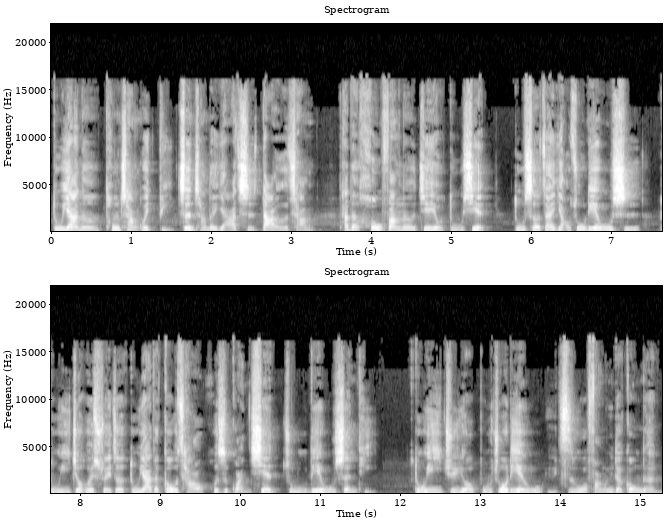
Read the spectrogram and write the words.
毒牙呢，通常会比正常的牙齿大而长，它的后方呢皆有毒腺。毒蛇在咬住猎物时，毒液就会随着毒牙的沟槽或是管线注入猎物身体。毒液具有捕捉猎物与自我防御的功能。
